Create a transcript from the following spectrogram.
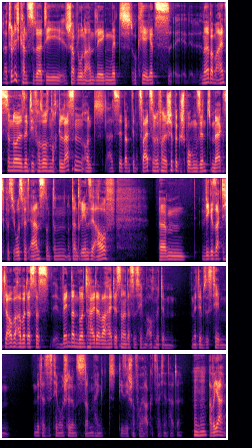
natürlich kannst du da die Schablone anlegen mit, okay, jetzt, ne, beim 1 zu 0 sind die Franzosen noch gelassen und als sie beim dem 2 zu 0 von der Schippe gesprungen sind, merken sie plötzlich, oh, es wird ernst und dann, und dann drehen sie auf. Ähm, wie gesagt, ich glaube aber, dass das, wenn dann nur ein Teil der Wahrheit ist, sondern dass es eben auch mit dem, mit dem System, mit der Systemumstellung zusammenhängt, die sich schon vorher abgezeichnet hatte. Aber ja,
